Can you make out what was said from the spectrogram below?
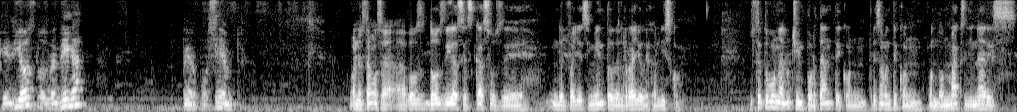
Que Dios los bendiga, pero por siempre. Bueno, estamos a, dos, dos, días escasos de, del fallecimiento del Rayo de Jalisco. Usted tuvo una lucha importante con precisamente con, con don Max Linares,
